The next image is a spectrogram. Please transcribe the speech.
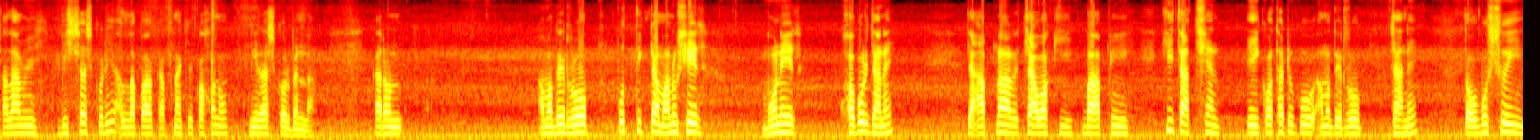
তাহলে আমি বিশ্বাস করি আল্লাহ পাক আপনাকে কখনো নিরাশ করবেন না। কারণ আমাদের রব প্রত্যেকটা মানুষের মনের খবর জানে যে আপনার চাওয়া কী বা আপনি কি চাচ্ছেন, এই কথাটুকু আমাদের রব জানে। তো অবশ্যই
